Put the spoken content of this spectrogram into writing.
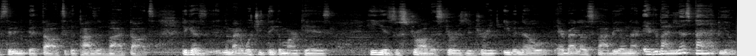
send him good thoughts, good positive vibe thoughts, because no matter what you think of Marquez, he is the straw that stirs the drink. Even though everybody loves Fabio, not everybody loves Fabio.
